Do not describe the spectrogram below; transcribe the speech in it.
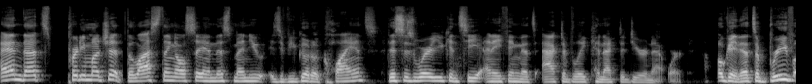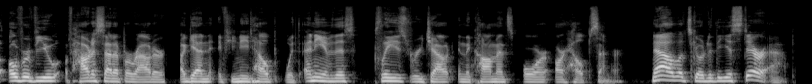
And that's pretty much it. The last thing I'll say in this menu is if you go to clients, this is where you can see anything that's actively connected to your network. Okay, that's a brief overview of how to set up a router. Again, if you need help with any of this, please reach out in the comments or our help center. Now let's go to the Astera app.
